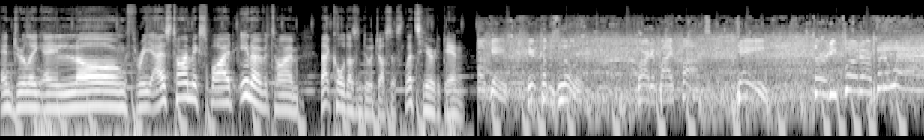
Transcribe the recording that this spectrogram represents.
and drilling a long three as time expired in overtime. That call doesn't do it justice. Let's hear it again. Okay, here comes Lillard. Guarded by Fox. Dame. 30 footer for the win!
